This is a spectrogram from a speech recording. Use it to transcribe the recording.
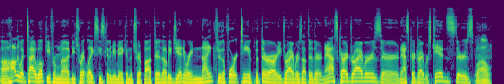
Uh, Hollywood Ty Wilkie from uh, Detroit Lakes, he's going to be making the trip out there. That'll be January 9th through the 14th, but there are already drivers out there. There are NASCAR drivers, there are NASCAR drivers' kids, there's Wow.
